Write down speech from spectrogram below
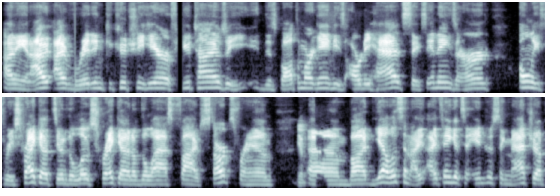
I mean, I, I've ridden Kikuchi here a few times. We, this Baltimore game, he's already had six innings and earned only three strikeouts here, the low strikeout of the last five starts for him. Yep. Um, but yeah, listen, I, I think it's an interesting matchup.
